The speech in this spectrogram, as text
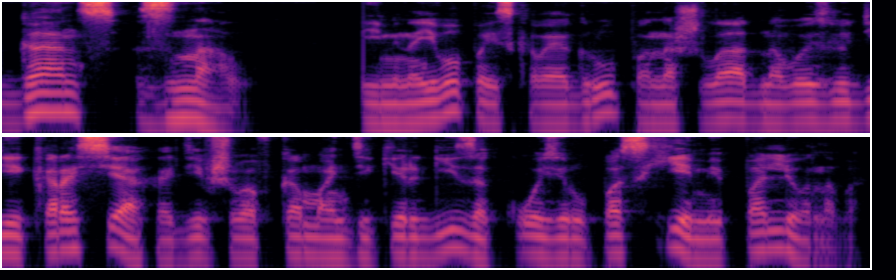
Ганс знал. Именно его поисковая группа нашла одного из людей Карася, ходившего в команде Киргиза к озеру по схеме Паленова.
